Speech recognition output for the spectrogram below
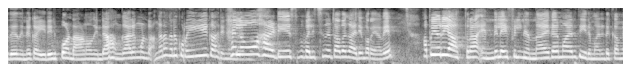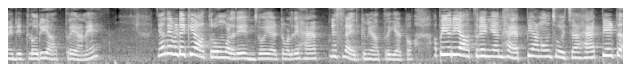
ഇത് നിന്റെ കയ്യിലിരിപ്പ് കൊണ്ടാണോ? നിന്റെ അഹങ്കാരം കൊണ്ടോ അങ്ങനെ അങ്ങനെ കുറേ കാര്യങ്ങൾ ഹലോ ഹാഡിയേഴ്സ് വലിച്ചു നീട്ടാത്ത കാര്യം പറയാവേ. അപ്പോൾ ഈ ഒരു യാത്ര എന്റെ ലൈഫിൽ നിർണായകമായൊരു തീരുമാനമെടുക്കാൻ വേണ്ടിയിട്ടുള്ള ഒരു യാത്രയാണേ. ഞാൻ എവിടേക്ക് യാത്രവും വളരെ എൻജോയ് ആയിട്ട് വളരെ ഹാപ്പിനെസ്സിലായിരിക്കും യാത്ര ചെയ്യുക കേട്ടോ. അപ്പോൾ ഈ ഒരു യാത്രയെ ഞാൻ ഹാപ്പി ആണോ എന്ന് ചോദിച്ചാൽ ഹാപ്പി ആയിട്ട്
